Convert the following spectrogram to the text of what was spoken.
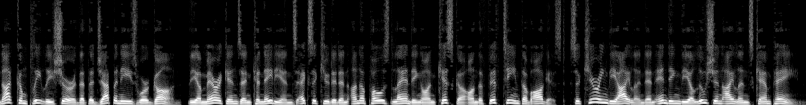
Not completely sure that the Japanese were gone, the Americans and Canadians executed an unopposed landing on Kiska on 15 August, securing the island and ending the Aleutian Islands campaign.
